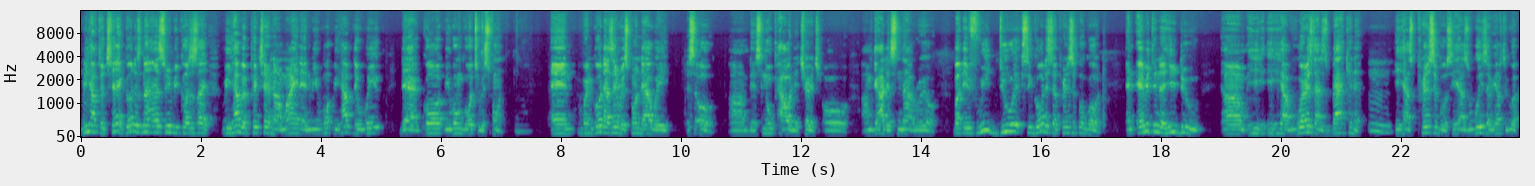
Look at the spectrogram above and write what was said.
We have to check. God is not answering because it's like we have a picture in our mind and we want we have the way that God we want God to respond. Mhm. And when God doesn't respond that way, it's oh, um, there's no power in the church or um, God is not real. But if we do it, see, God is a principle God, and everything that He do, um, He He have words that is backing it. Mm. He has principles. He has ways that we have to go.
